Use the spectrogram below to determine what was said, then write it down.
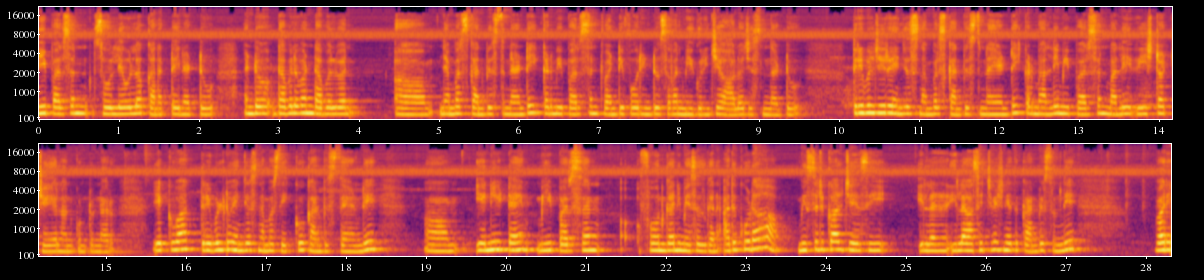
మీ పర్సన్ సోల్ లెవెల్లో కనెక్ట్ అయినట్టు. And double one double one numbers కనిపిస్తున్నాయంటే ఇక్కడ మీ person twenty four into seven మీ గురించి ఆలోచిస్తున్నట్టు. త్రిబుల్ జీరో ఏంజల్స్ నెంబర్స్ కనిపిస్తున్నాయంటే ఇక్కడ మళ్ళీ మీ పర్సన్ మళ్ళీ రీస్టార్ట్ చేయాలనుకుంటున్నారు. ఎక్కువ త్రిబుల్ టూ ఏంజల్స్ నెంబర్స్ ఎక్కువ కనిపిస్తాయండి. ఎనీ టైం మీ పర్సన్ ఫోన్ కానీ మెసేజ్ కానీ అది కూడా మిస్డ్ కాల్ చేసి ఇలా ఇలా సిచ్యువేషన్ అయితే కనిపిస్తుంది. వారు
